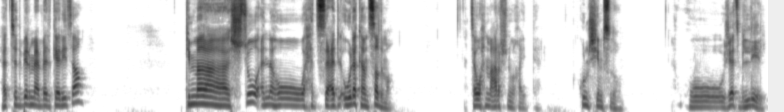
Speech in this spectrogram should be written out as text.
هذا التدبير ما بعد الكارثة كما شفتوا أنه واحد الساعات الأولى كانت صدمة. حتى واحد ما عرف شنو غيدار كل شيء مصدوم. وجات بالليل.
